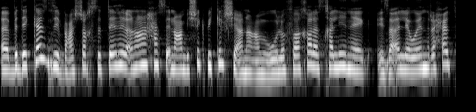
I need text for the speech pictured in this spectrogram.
آه بدي كذب على الشخص التاني لأنه أنا حاسة إنه عم بشك بكل شيء أنا عم بقوله. فخلص خليني إذا قال لي وين رحت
